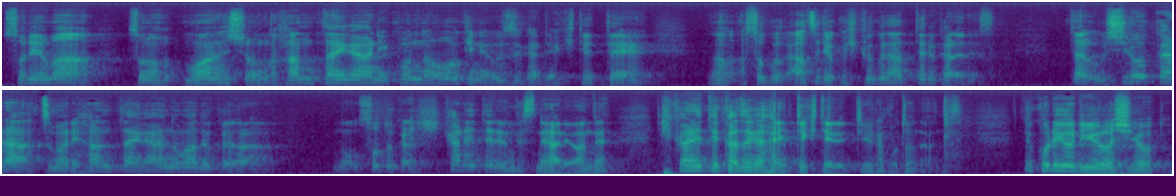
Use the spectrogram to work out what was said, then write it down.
それはそのマンションの反対側にこんな大きな渦ができててそこが圧力低くなってるからです。ただ後ろからつまり反対側の窓からの外から引かれてるんですねあれはね。引かれて風が入ってきてるっていうようなことなんです。でこれを利用しようと。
